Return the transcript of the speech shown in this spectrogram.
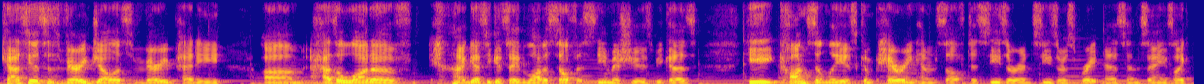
Cassius is very jealous, very petty. Um, has a lot of, I guess you could say, a lot of self esteem issues because he constantly is comparing himself to Caesar and Caesar's greatness and saying, it's like,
